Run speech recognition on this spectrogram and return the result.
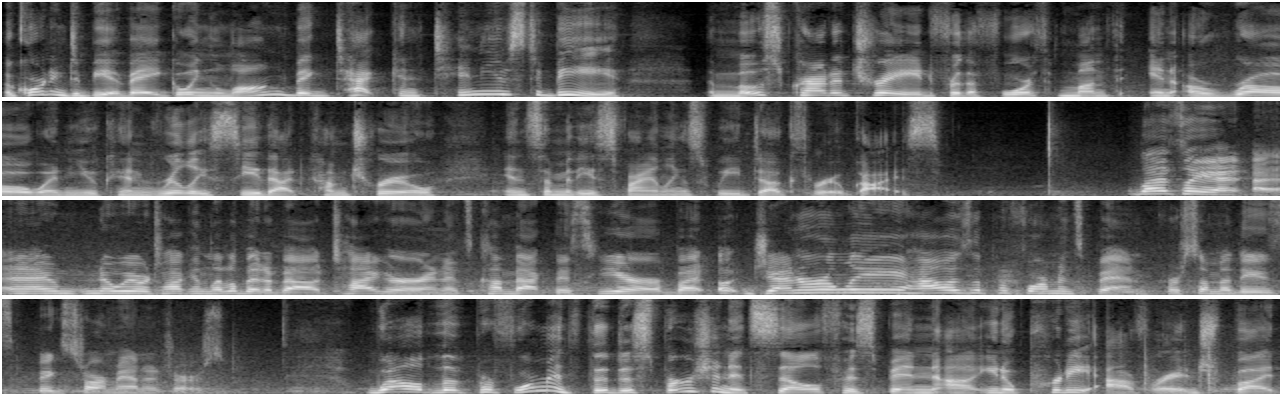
According to B of A, going long big tech continues to be the most crowded trade for the fourth month in a row, and you can really see that come true in some of these filings we dug through, guys. Leslie, and I know we were talking a little bit about Tiger and its comeback this year, but uh, generally, how has the performance been for some of these big star managers? Well, the performance, the dispersion itself has been, uh, you know, pretty average, but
